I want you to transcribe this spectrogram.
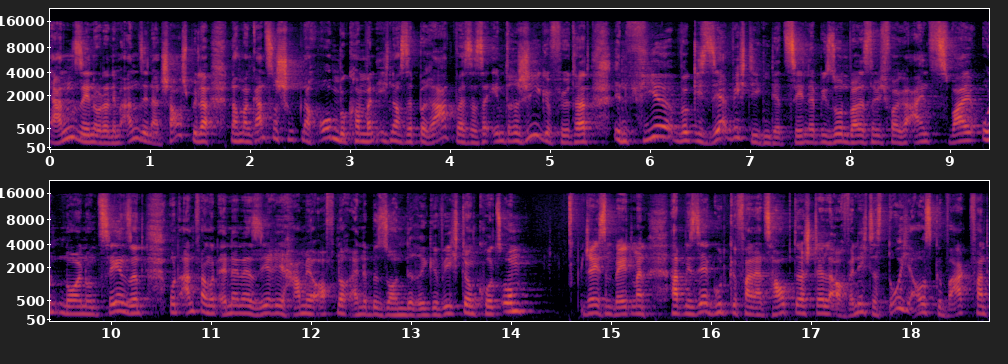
Ansehen oder dem Ansehen als Schauspieler nochmal einen ganzen Schub nach oben bekommen, wenn ich noch separat weiß, dass er eben Regie geführt hat in vier wirklich sehr wichtigen der zehn Episoden, weil es nämlich Folge 1, 2 und 9 und 10 sind. Und Anfang und Ende der Serie haben ja oft noch eine besondere Gewichtung. Kurzum, Jason Bateman hat mir sehr gut gefallen als Hauptdarsteller, auch wenn ich das durchaus gewagt fand,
